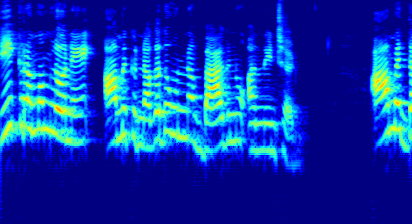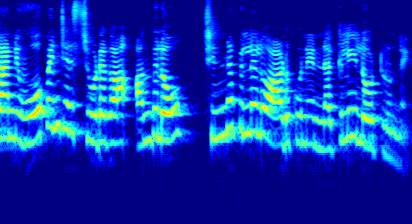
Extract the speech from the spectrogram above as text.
ఈ క్రమంలోనే ఆమెకు నగదు ఉన్న బ్యాగ్ను అందించాడు. ఆమె దాన్ని ఓపెన్ చేసి చూడగా అందులో చిన్నపిల్లలు ఆడుకునే నకిలీ లోట్లున్నాయి.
